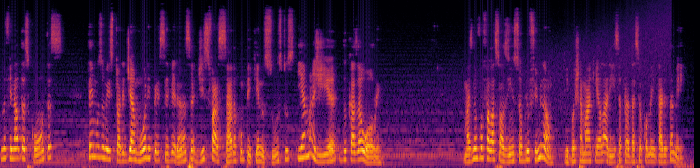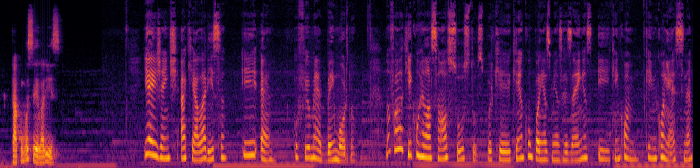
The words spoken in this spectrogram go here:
No final das contas, temos uma história de amor e perseverança disfarçada com pequenos sustos e a magia do casal Warren. Mas não vou falar sozinho sobre o filme não, e vou chamar aqui a Larissa para dar seu comentário também. Tá com você, Larissa. E aí, gente, aqui é a Larissa. E é, o filme é bem morno. Não falo aqui com relação aos sustos, porque quem acompanha as minhas resenhas e quem, quem me conhece, né,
